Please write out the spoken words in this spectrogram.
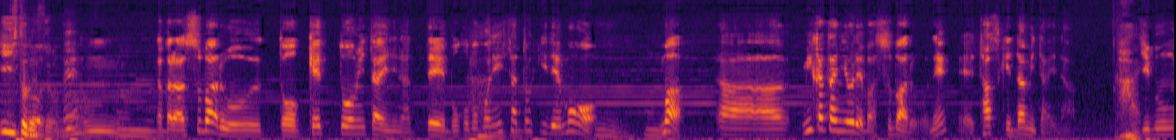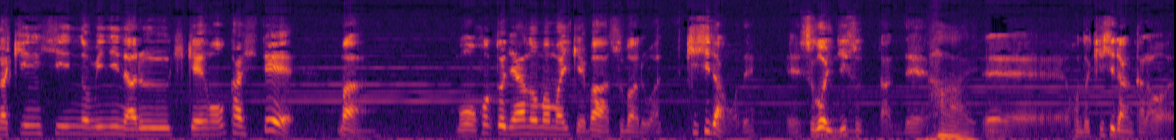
いい人ですよねそう。んんだから、スバルと決闘みたいになって、ボコボコにした時でも、うんまあ、あー味方によればスバルをね、えー助けたみたいな、はい。自分が謹慎の身になる危険を冒して、まあ、もう本当にあのまま行けば、スバルは騎士団をね、えーすごいディスったんで、はい。えー、本当騎士団からは、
